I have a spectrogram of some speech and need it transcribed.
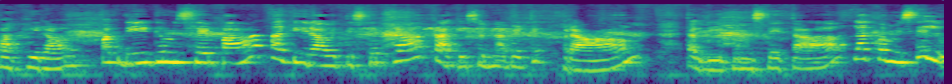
పకిరా పక్ దీర్ఘమిస్తే పా పకిరావతిస్తే ప్రా ప్రాకి సున్నా పెడితే ప్రాం. తగ్ దీర్ఘమిస్తే తా లక్వమిస్తే లు.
